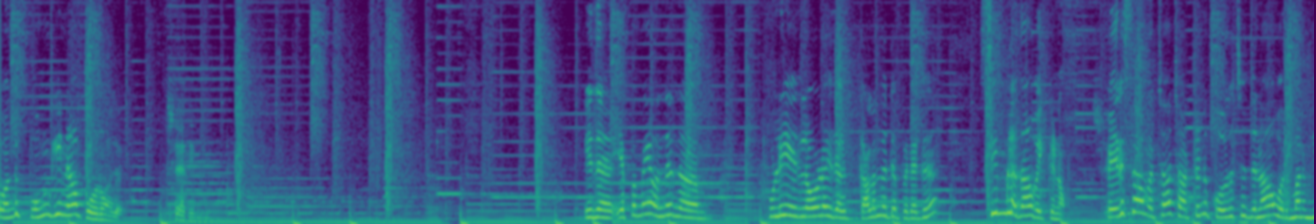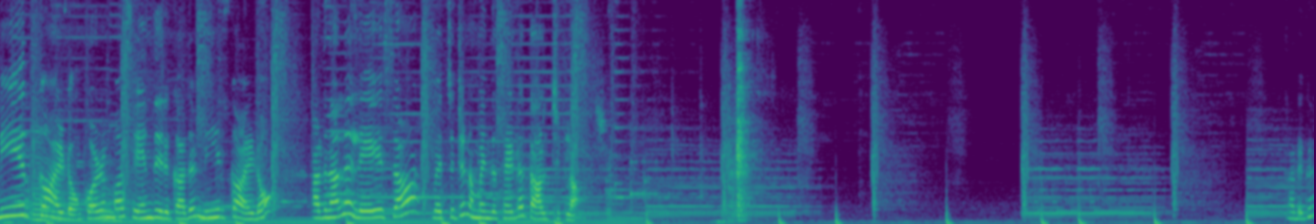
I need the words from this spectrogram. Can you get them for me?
இப்போ வந்து பொங்கினா போகிறோம் அது. சரிம்மா இதை எப்பவுமே வந்து இந்த புளி இதோட இதை கலந்துட்ட பிறகு சிம்ல தான் வைக்கணும். பெருசா வச்சா சட்டுன்னு கொதிச்சதுன்னா ஒரு மாதிரி நீர்க்கம் ஆயிடும். குழம்பா சேர்ந்து இருக்காது நீர்க்கம் ஆயிடும். அதனால லேசா வச்சுட்டு நம்ம இந்த சைடில் தாளிச்சுக்கலாம். சரி. கடுகு.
